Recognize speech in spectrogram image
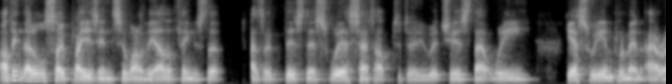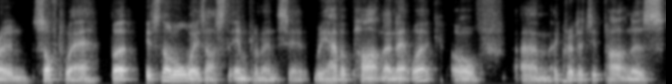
I think that also plays into one of the other things that as a business we're set up to do, which is that we yes, we implement our own software, but it's not always us that implements it. We have a partner network of um, accredited partners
